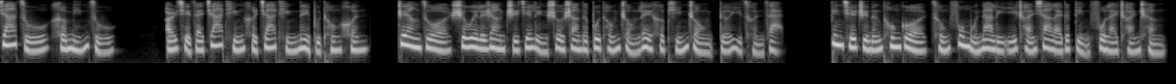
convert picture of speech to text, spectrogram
家族和民族，而且在家庭和家庭内部通婚。这样做是为了让直接领受上的不同种类和品种得以存在，并且只能通过从父母那里遗传下来的禀赋来传承。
